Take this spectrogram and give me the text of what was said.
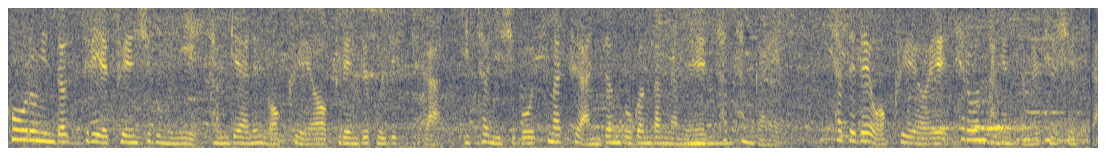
코오롱 인더스트리 FNC 부문이 전개하는 워크웨어 브랜드 볼디스트가 2025 스마트 안전보건 박람회에 첫 참가해 차세대 워크웨어의 새로운 방향성을 제시했다.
